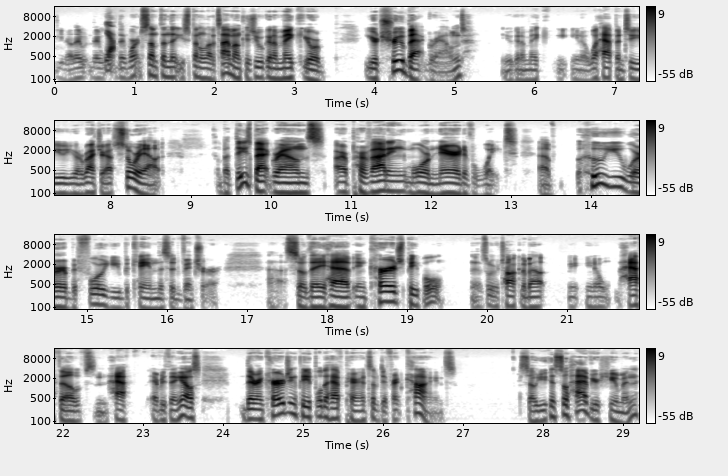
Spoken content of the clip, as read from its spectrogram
You, know, they they, Yeah. they weren't something that you spent a lot of time on because you were going to make your your true background. You're going to make you know what happened to you. You're going to write your story out. But these backgrounds are providing more narrative weight of who you were before you became this adventurer. Uh, so they have encouraged people, as we were talking about, you know, half elves and half everything else. They're encouraging people to have parents of different kinds. So you can still have your human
